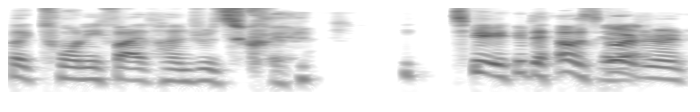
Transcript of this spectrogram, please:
Like 2,500 square. Dude, I was yeah. ordering.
